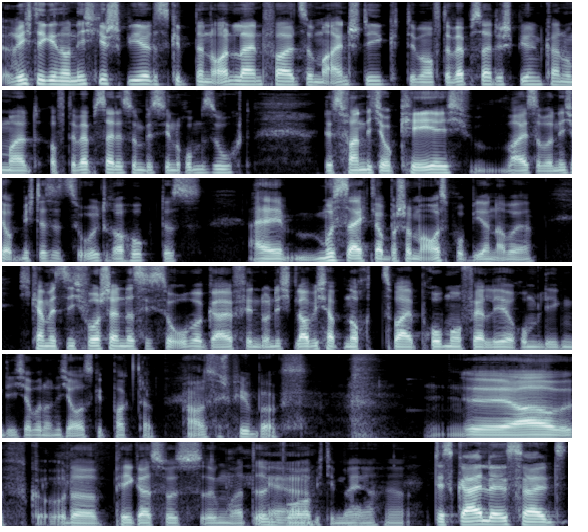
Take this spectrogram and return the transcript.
richtige noch nicht gespielt. Es gibt einen Online-Fall zum Einstieg, den man auf der Webseite spielen kann, wo man halt auf der Webseite so ein bisschen rumsucht. Das fand ich okay. Ich weiß aber nicht, ob mich das jetzt so ultra hookt. Das also, muss ich glaube ich schon mal ausprobieren, aber ich kann mir jetzt nicht vorstellen, dass ich es so obergeil finde. Und ich glaube, ich habe noch zwei Promo-Fälle hier rumliegen, die ich aber noch nicht ausgepackt habe. Außer Spielbox. Ja, oder Pegasus, irgendwas. Irgendwo ja. habe ich die mal her. Ja. Das Geile ist halt,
